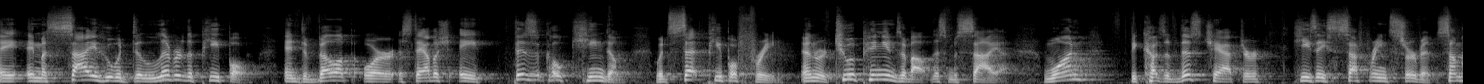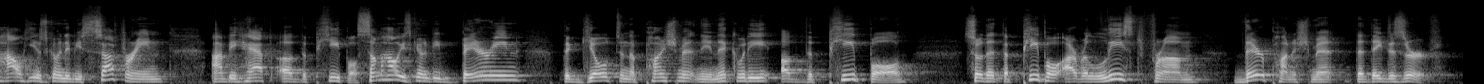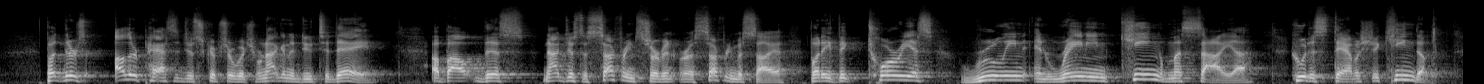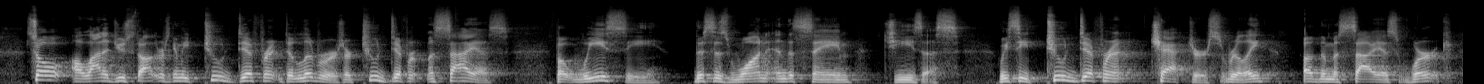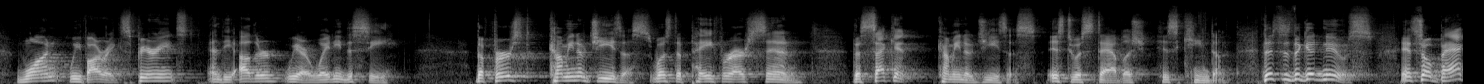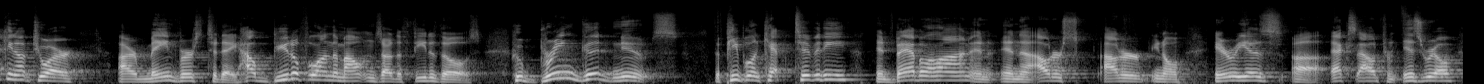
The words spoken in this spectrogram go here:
a, a Messiah who would deliver the people and develop or establish a physical kingdom, would set people free. And there are two opinions about this Messiah. One, because of this chapter, he's a suffering servant. Somehow he is going to be suffering on behalf of the people. Somehow he's going to be bearing the guilt and the punishment and the iniquity of the people so that the people are released from their punishment that they deserve. But there's other passages of scripture which we're not going to do today about this not just a suffering servant or a suffering Messiah, but a victorious, ruling, and reigning king Messiah who would establish a kingdom. So a lot of Jews thought there was going to be two different deliverers or two different messiahs. But we see this is one and the same Jesus. We see two different chapters, really, of the Messiah's work. One we've already experienced, and the other we are waiting to see. The first coming of Jesus was to pay for our sin. The second coming of Jesus is to establish his kingdom. This is the good news. And so, backing up to our our main verse today. How beautiful on the mountains are the feet of those who bring good news. The people in captivity in Babylon and in the outer, outer you know, areas, uh, exiled from Israel.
